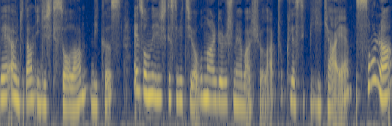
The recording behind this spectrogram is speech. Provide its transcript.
ve önceden ilişkisi olan bir kız. En sonunda ilişkisi bitiyor. Bunlar görüşmeye başlıyorlar. Çok klasik bir hikaye. Sonra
